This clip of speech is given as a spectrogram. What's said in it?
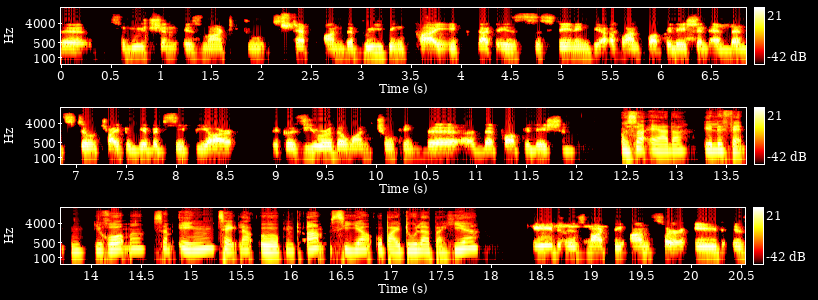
The solution is not to step on the breathing pipe that is sustaining the Afghan population and then still try to give it CPR because you're the one choking the, the population. Og så er der elefanten i rummet, som ingen taler åbent om, siger Obaidullah Bahir. Aid is not the answer. Aid is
